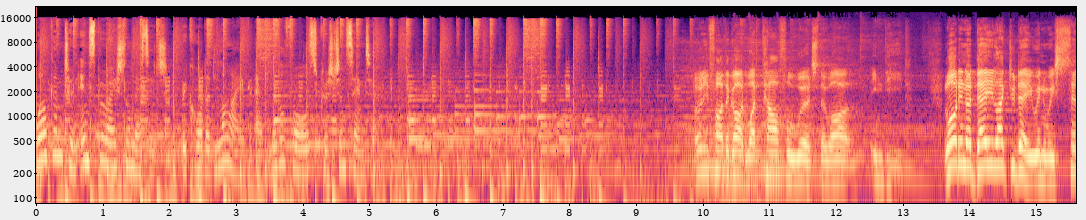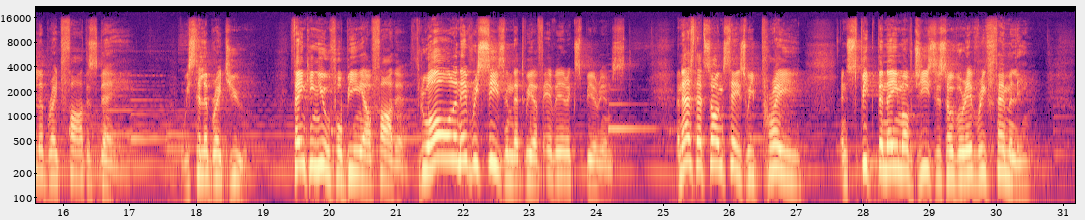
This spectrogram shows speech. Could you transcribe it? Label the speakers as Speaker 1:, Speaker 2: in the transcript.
Speaker 1: Welcome to an inspirational message recorded live at Little Falls Christian Center.
Speaker 2: Holy Father God, what powerful words they are indeed. Lord, in a day like today when we celebrate Father's Day, we celebrate you, thanking you for being our Father through all and every season that we have ever experienced. And as that song says, we pray and speak the name of Jesus over every family.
